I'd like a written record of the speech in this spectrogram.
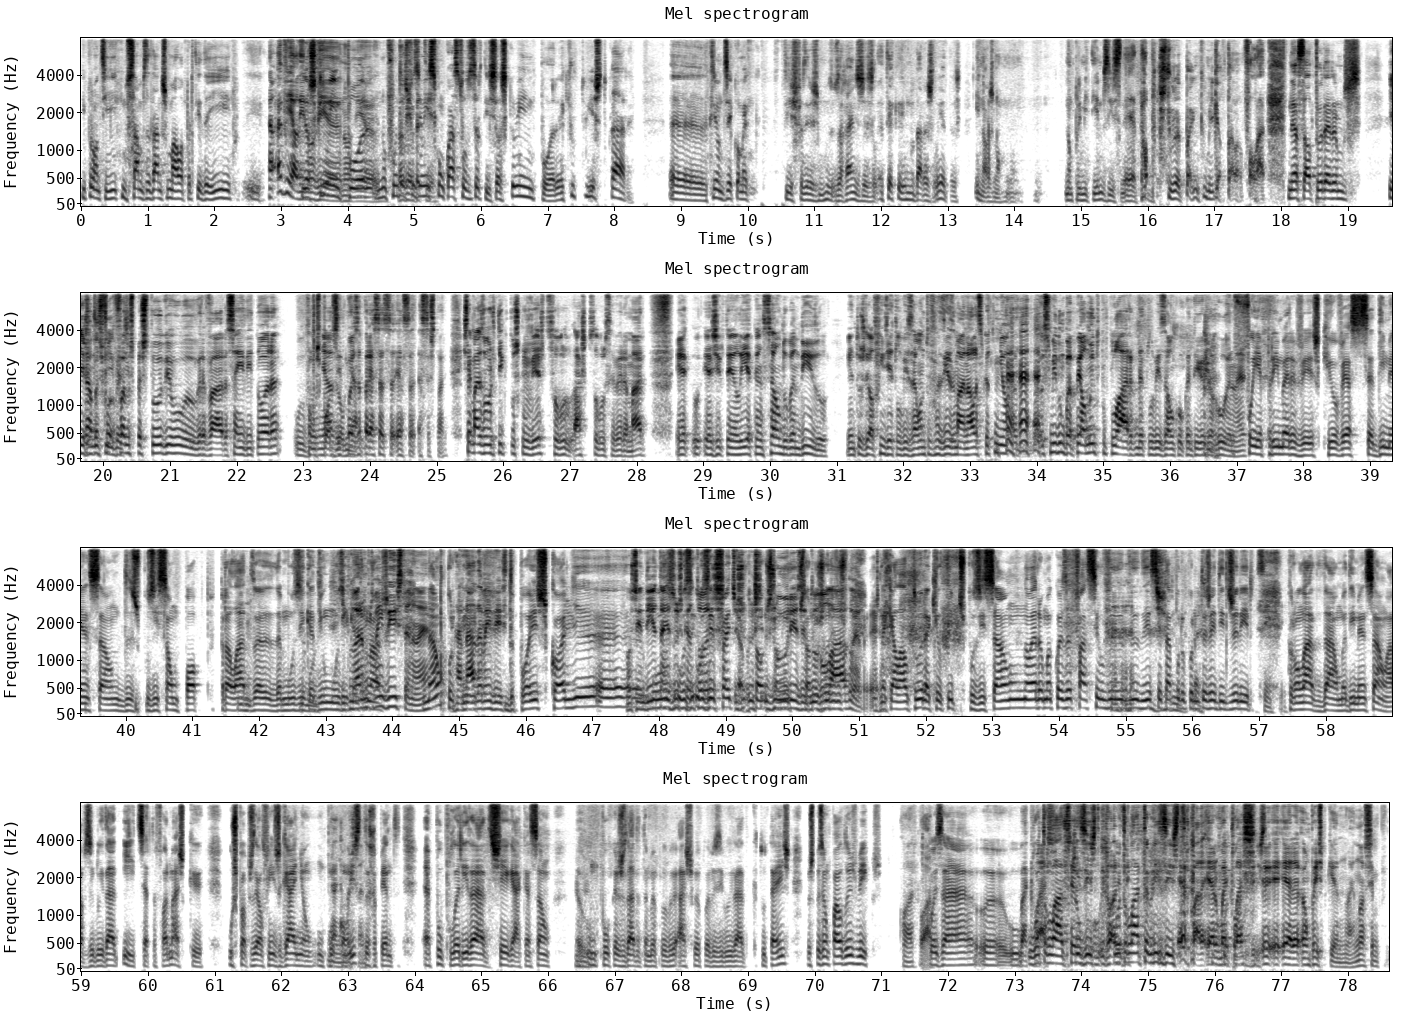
E pronto, e começámos a dar-nos mal a partir daí. e- Não, havia ali, eles queriam havia- impor, havia- no fundo eles faziam isso com quase todos os artistas, eles queriam impor aquilo que tu ias tocar. Uh, queriam dizer como é que tu ias fazer os arranjos, até queriam mudar as letras. E nós não, não, não permitimos isso, né? a tal postura punk que o Miguel estava a falar. Nessa altura éramos Não, mas fomos para estúdio gravar sem editora, o Fomos e depois aparece essa, essa, essa história. Isto é mais um artigo que tu escreveste, sobre, acho que sobre o Saber Amar. É, é giro que tem ali a canção do bandido entre os Delfins e a televisão, onde tu fazias uma análise, porque eu tinha assumido um papel muito popular da televisão com o Cantigas na Rua, não é? Foi a primeira vez que houve essa dimensão de exposição pop para lá da, da música de um músico. Uhum. E que não era muito nós. bem vista, não é? Não, porque nada bem visto. depois escolhe. eh, Hoje em dia tens os cantores, efeitos, os- estão- os estão no- júris em estão todo júris, lado, é. Mas naquela altura, aquele tipo de exposição não era uma coisa fácil de, de- de aceitar por, por muita gente e de gerir. Sim, sim. Por um lado, dá uma dimensão à visibilidade e, de certa forma, acho que os próprios Delfins ganham um pouco Ganham com isso. bastante. De repente, a popularidade chega à canção. Uhum. Um pouco ajudada também, pela, acho eu, pela visibilidade que tu tens, mas depois é um pau dois bicos. Claro. Depois há uh, o, o outro lado que existe. o- O, outro lado também existe. É, repara, era uma classe, existe. era, é um país pequeno, não é? Nós sempre.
